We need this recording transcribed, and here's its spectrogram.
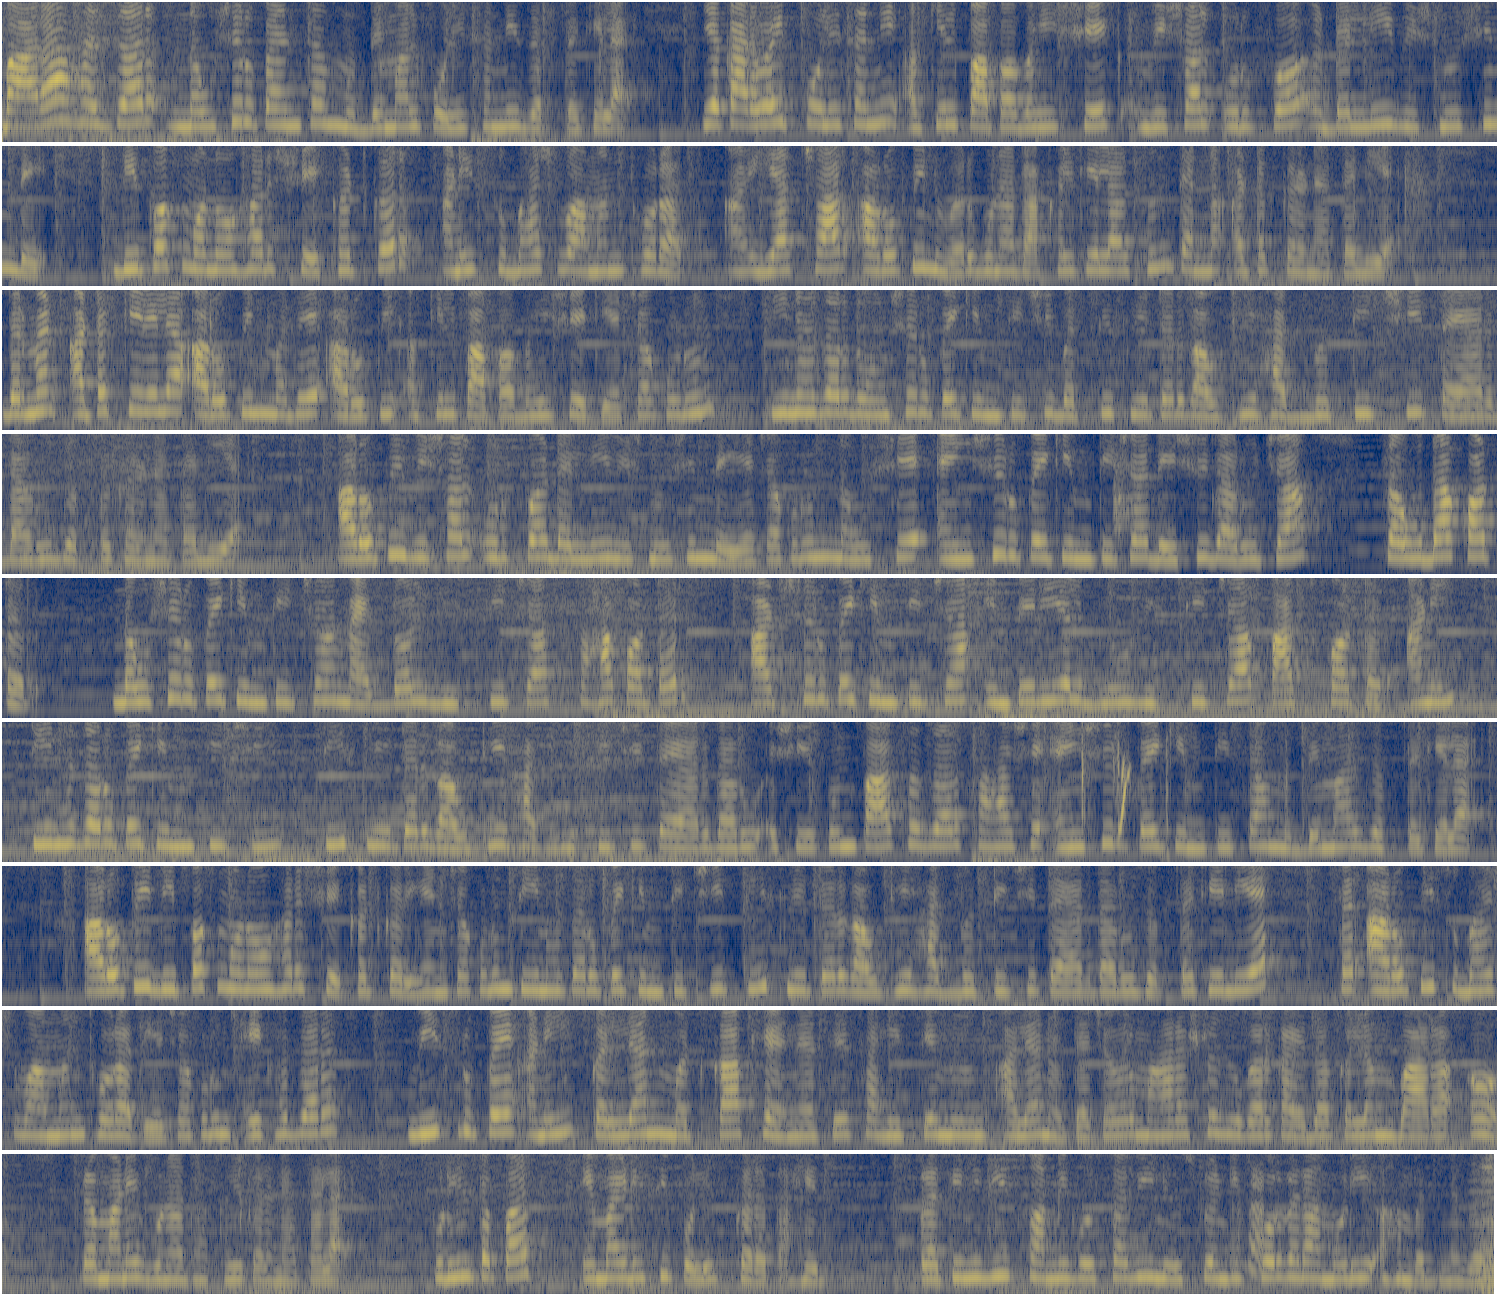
बारा हजार नऊशे रुपयांचा मुद्देमाल पोलिसांनी जप्त केलाय. या कारवाईत पोलिसांनी अखिल पापाभाई शेख विशाल उर्फ डल्ली विष्णू शिंदे दीपक मनोहर शेखटकर आणि सुभाष वामन थोरात या चार आरोपींवर गुन्हा दाखल केला असून त्यांना अटक करण्यात आली आहे. दरम्यान अटक केलेल्या आरोपींमध्ये आरोपी अखिल पापाभाई शेख याच्याकडून तीन हजार दोनशे रुपये किमतीची बत्तीस लिटर गावठी हातभट्टीची तयार दारू जप्त करण्यात आली आहे. आरोपी विशाल उर्फ डल्ली विष्णू शिंदे याच्याकडून नऊशे ऐंशी रुपये किमतीच्या देशी दारूच्या चौदा क्वार्टर नऊशे रुपये किमतीच्या मॅकडॉल व्हिस्कीच्या सहा क्वार्टर आठशे रुपये किमतीच्या इम्पेरियल ब्लू व्हिस्कीच्या पाच क्वार्टर आणि तीन हजार रुपये किमतीची तीस लिटर गावठी हातभट्टीची तयार दारू अशी एकूण पाच हजार सहाशे ऐंशी रुपये किमतीचा मुद्देमाल जप्त केला आहे आरोपी दीपक मनोहर शेखटकर यांच्याकडून तीन हजार रुपये किमतीची तीस लिटर गावठी हातभट्टीची तयार दारू जप्त केली आहे. तर आरोपी सुभाष वामन थोरात याच्याकडून एक हजार वीस रुपये आणि कल्याण मटका खेळण्याचे साहित्य मिळून आल्यानं त्याच्यावर महाराष्ट्र जुगार कायदा कलम बारा अ प्रमाणे गुन्हा दाखल करण्यात आलाय. पुढील तपास एमआयडीसी पोलीस करत आहेत. प्रतिनिधी Swami Gosavi news twenty four घडामोडी अहमदनगर.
